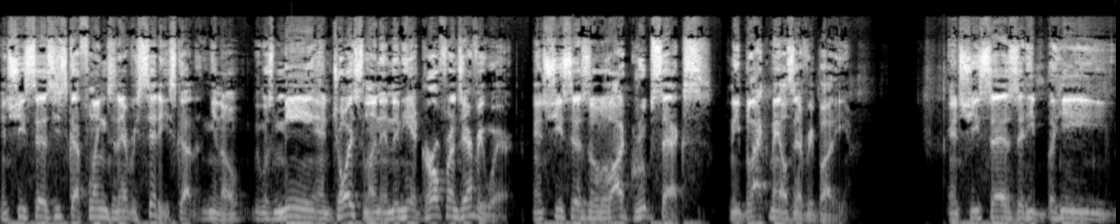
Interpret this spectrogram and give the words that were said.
And she says he's got flings in every city. He's got, you know, it was me and Joycelyn, and then he had girlfriends everywhere. And she says there was a lot of group sex, and he blackmails everybody. And she says that he, he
